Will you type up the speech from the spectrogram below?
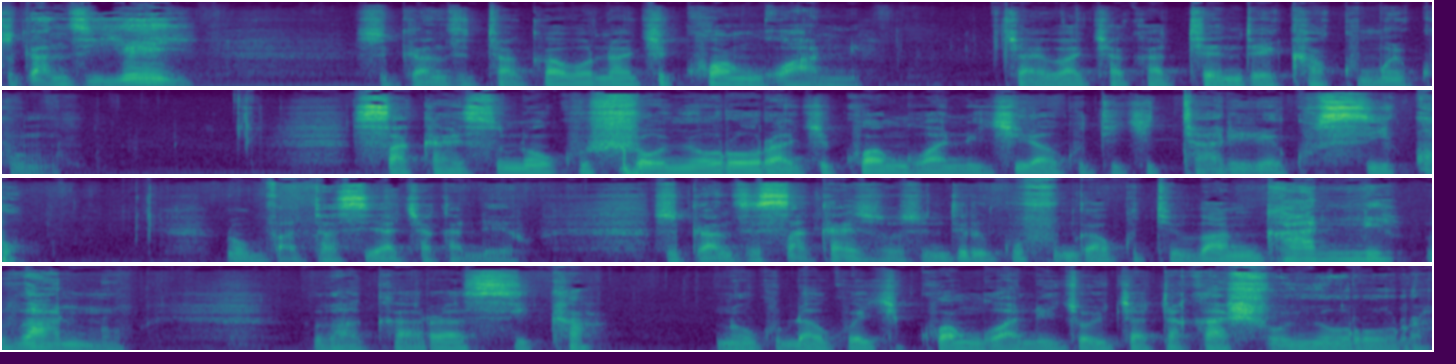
zvikanzi yei. Zvikanzi takaona chikwangwani chaiva chakatendeka kumwe kuno saka isino kushonyorora chikwangwani chiya kuti chitarire kusiko. Nobva tasiya chakadero. Zvikanzi saka izvozvi ndiri kufunga kuti vangani vanhu vakarasika nokuda kwechikwangwani icho chatakashonyorora.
